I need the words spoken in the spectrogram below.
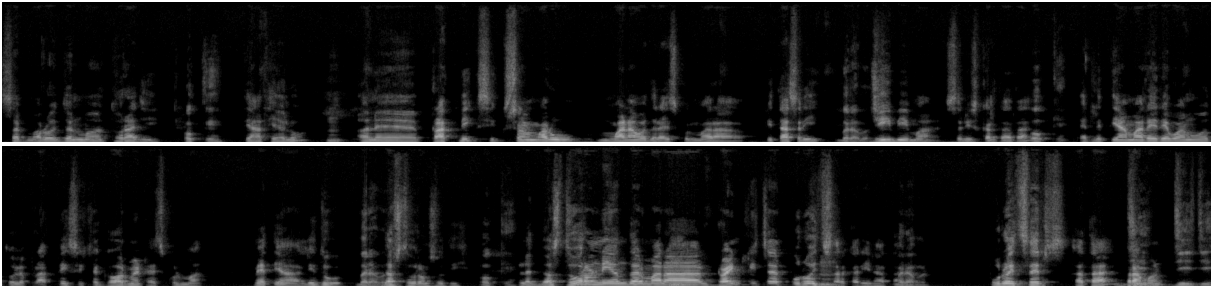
સર મારો જન્મ ધોરાજી. ઓકે. ત્યાં થયેલો અને પ્રાથમિક શિક્ષણ મારું માણાવદર હાઈસ્કૂલ મારા પિતાશ્રી બરાબર. જીબીમાં સર્વિસ કરતા હતા. ઓકે. એટલે ત્યાં મારે રહેવાનું હતું એટલે પ્રાથમિક શિક્ષક ગવર્મેન્ટ હાઈસ્કૂલમાં મેં ત્યાં લીધું બરાબર. દસ ધોરણ સુધી. ઓકે. એટલે દસ ધોરણની અંદર મારા ડ્રોઈંગ ટીચર પુરોહિત સર સરકારીના હતા. બરાબર. પુરોહિત સર હતા બ્રાહ્મણ. જી જી.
